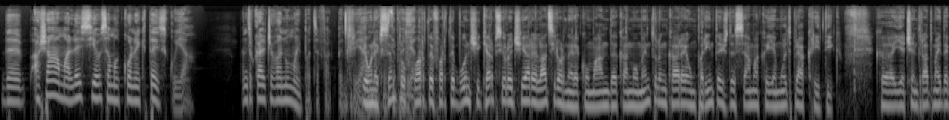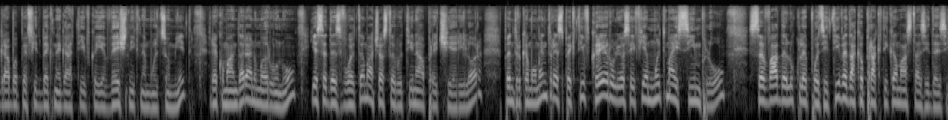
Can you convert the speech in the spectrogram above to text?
de așa am ales eu să mă conectez cu ea. Pentru că altceva nu mai pot să fac pentru ea. E un exemplu perioadă. foarte, foarte bun și chiar psihologia relațiilor ne recomandă că în momentul în care un părinte își dă seama că e mult prea critic, că e centrat mai degrabă pe feedback negativ, că e veșnic nemulțumit, recomandarea numărul 1 e să dezvoltăm această rutină a aprecierilor, pentru că în momentul respectiv creierul o să-i fie mult mai simplu să vadă lucrurile pozitive dacă practicăm asta zi de zi.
